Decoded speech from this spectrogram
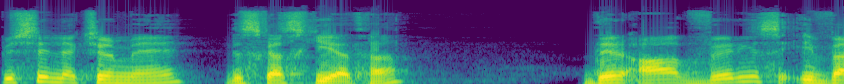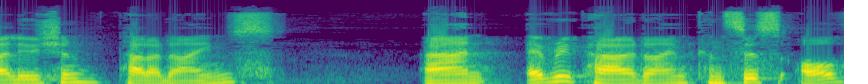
پچھلے لیکچر میں ڈسکس کیا تھا there are various evaluation paradigms and every paradigm consist of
